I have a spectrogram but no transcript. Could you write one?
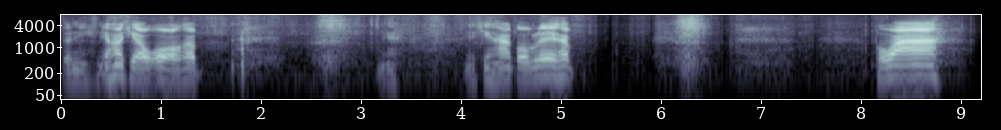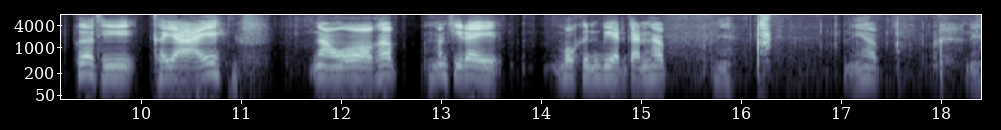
ตัวนี้เดี๋ยวเฮาสิเอาออกครับเนี่ยเดี๋ยวสิหักออกเลยครับ เพราะว่าเพื่อที่ขยายเงาออกครับ มันสิได้บกขึ้นเบียดกันครับ นี่นี่ครับนี่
